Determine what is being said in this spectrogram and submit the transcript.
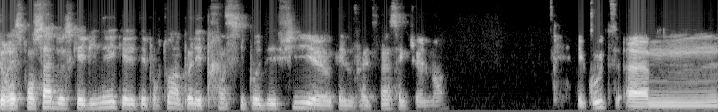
responsable de ce cabinet, quels étaient pour toi un peu les principaux défis euh, auxquels vous faites face actuellement? Écoute, euh,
